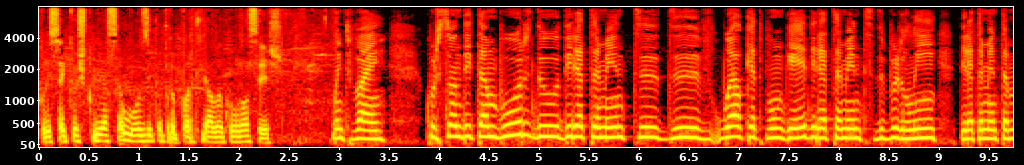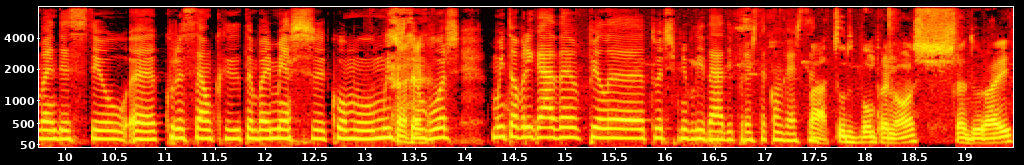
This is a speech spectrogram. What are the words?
Por isso é que eu escolhi essa música para partilhá-la com vocês. Muito bem. Curson de Tambor, do, diretamente de Welket Bungé, diretamente de Berlim, diretamente também desse teu uh, coração que também mexe como muitos tambores. Muito obrigada pela tua disponibilidade e por esta conversa. Ah, tudo bom para nós, adorei.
